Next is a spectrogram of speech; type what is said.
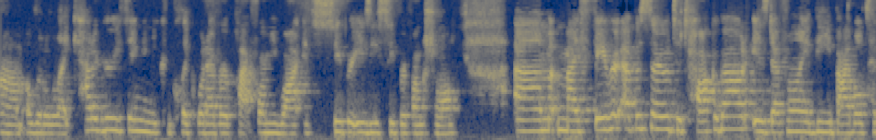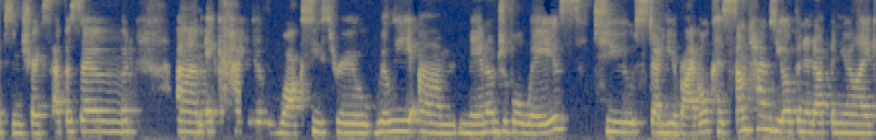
um, a little like category thing, and you can click whatever platform you want. It's super easy, super functional. Um, my favorite episode to talk about is definitely the Bible tips and tricks episode. Um, it kind of walks you through really um, manageable ways to study your Bible because sometimes you open it up and you're like,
